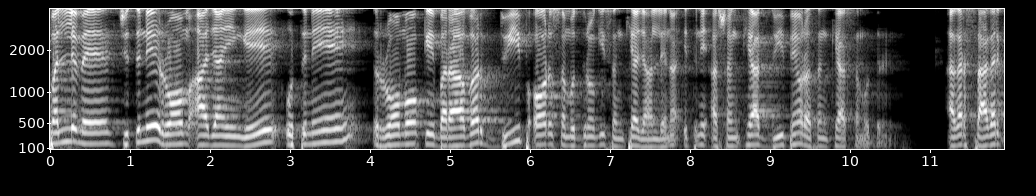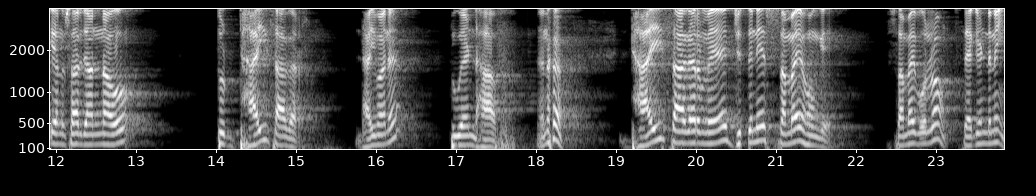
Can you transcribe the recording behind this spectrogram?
पल्ल में जितने रोम आ जाएँगे, उतने रोमों के बराबर द्वीप और समुद्रों की संख्या जान लेना। इतने असंख्या द्वीप हैं और असंख्या समुद्र हैं। अगर सागर के अनुसार जानना हो तो ढाई सागर, ढाई माने टू एंड हाफ़, है ना? ढाई सागर में जितने समय होंगे, समय बोल रहा हूँ, सेकंड नहीं,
